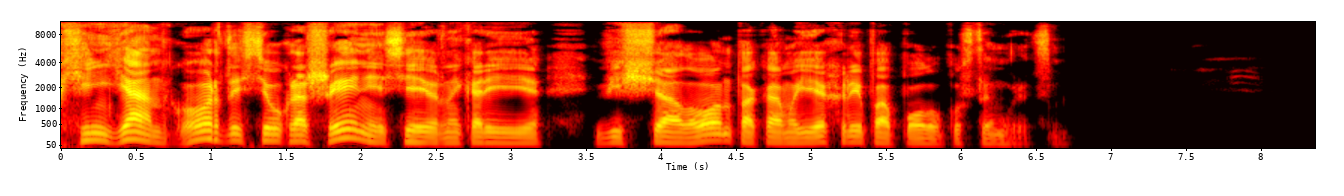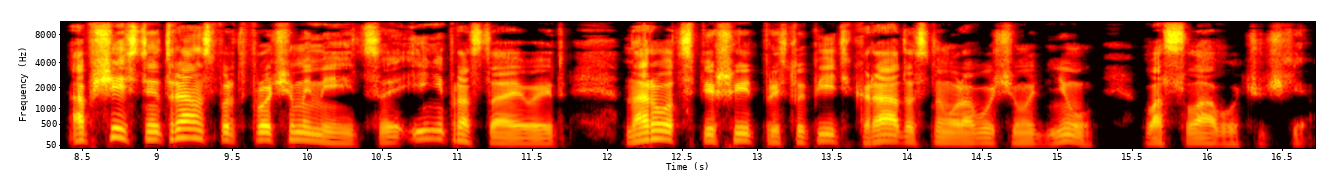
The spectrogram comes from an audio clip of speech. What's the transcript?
«Пхеньян — гордость и украшение Северной Кореи», — вещал он, пока мы ехали по полупустым улицам. Общественный транспорт, впрочем, имеется и не простаивает. Народ спешит приступить к радостному рабочему дню во славу Чучхе.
